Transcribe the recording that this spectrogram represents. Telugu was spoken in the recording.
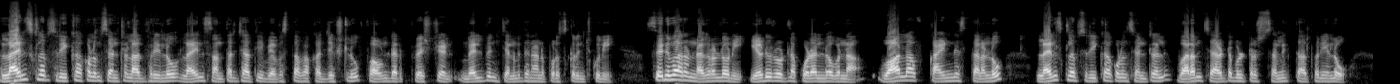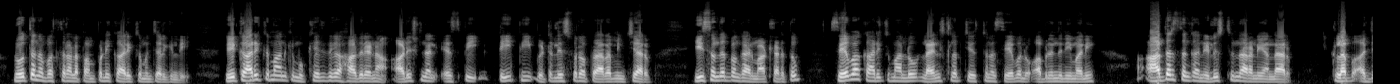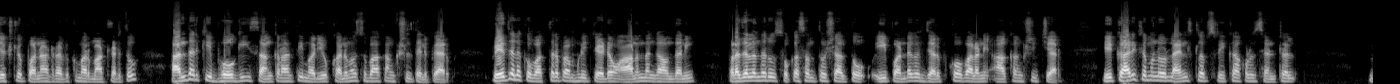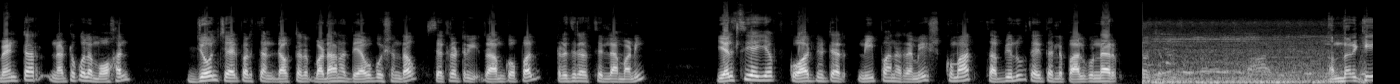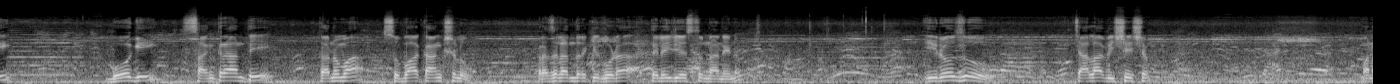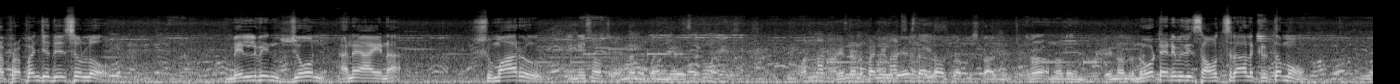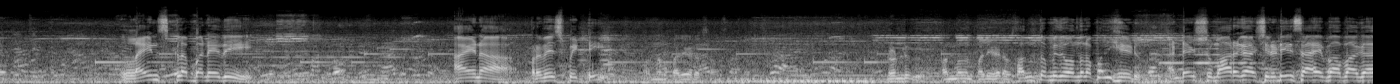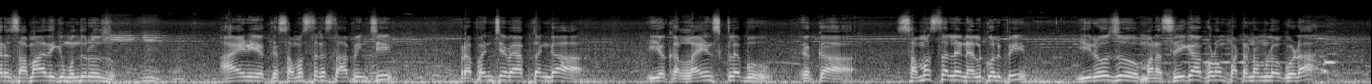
లయన్స్ క్లబ్ శ్రీకాకుళం సెంట్రల్ ఆధ్వర్యంలో లయన్స్ అంతర్జాతీయ వ్యవస్థాపక అధ్యక్షులు ఫౌండర్ ప్రెసిడెంట్ మెల్విన్ జన్మదినాన్ని పురస్కరించుకుని శనివారం నగరంలోని ఏడు రోడ్ల కూడలిలో ఉన్న వాల్ ఆఫ్ కైండ్నెస్ స్థలంలో Lions Club Srikakulam Central Varam charitable trust సంయుక్త ఆధ్వర్యంలో నూతన వస్త్రాల పంపిణీ కార్యక్రమం జరిగింది. ఈ కార్యక్రమానికి ముఖ్య అతిథిగా హాజరైన అడిషనల్ ఎస్పీ టిపి విఠలేశ్వరరావు ప్రారంభించారు. ఈ సందర్భంగా ఆయన మాట్లాడుతూ సేవా కార్యక్రమాల్లో లయన్స్ క్లబ్ చేస్తున్న సేవలు అభినందనీయమని ఆదర్శంగా నిలుస్తున్నారని అన్నారు. క్లబ్ అధ్యక్షులు పన్నాడు రవికుమార్ మాట్లాడుతూ అందరికీ భోగి సంక్రాంతి మరియు కనుమ శుభాకాంక్షలు తెలిపారు. పేదలకు వస్త్ర పంపిణీ చేయడం ఆనందంగా ఉందని ప్రజలందరూ సుఖ సంతోషాలతో ఈ పండుగను జరుపుకోవాలని ఆకాంక్షించారు. ఈ కార్యక్రమంలో Lions Club Srikakulam Central mentor Natukula Mohan zone chairperson doctor Badana Devabhushan Rao secretary Ram Gopal treasurer Sillamani LCIF coordinator Neepana Ramesh Kumar సభ్యులు తదితరులు పాల్గొన్నారు. అందరికీ భోగి సంక్రాంతి కనుమ శుభాకాంక్షలు ప్రజలందరికీ కూడా తెలియజేస్తున్నా నేను. ఈరోజు చాలా విశేషం. మన ప్రపంచ దేశంలో మెల్విన్ జోన్ అనే ఆయన సుమారు ఎన్ని సంవత్సరాలు? నూట ఎనిమిది సంవత్సరాల క్రితము లయన్స్ క్లబ్ అనేది ఆయన ప్రవేశపెట్టి రెండు పంతొమ్మిది వందల పదిహేడు. అంటే సుమారుగా షిరిడీ సాయిబాబా గారు సమాధికి ముందు రోజు ఆయన యొక్క సంస్థను స్థాపించి ప్రపంచవ్యాప్తంగా ఈ యొక్క లయన్స్ క్లబ్ యొక్క సంస్థల్ని నెలకొల్పి ఈరోజు మన శ్రీకాకుళం పట్టణంలో కూడా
